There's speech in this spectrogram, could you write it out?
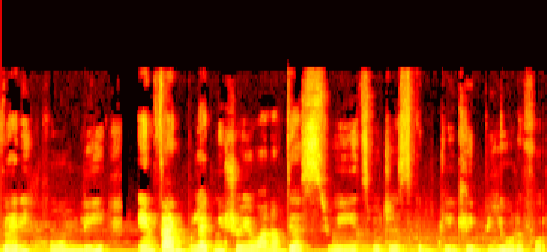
very homely. In fact, let me show you one of their suites which is completely beautiful.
